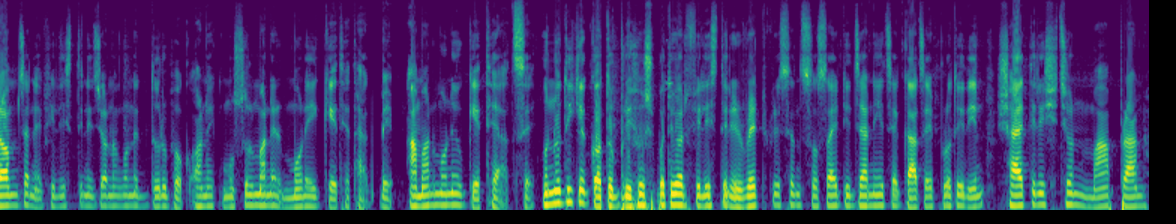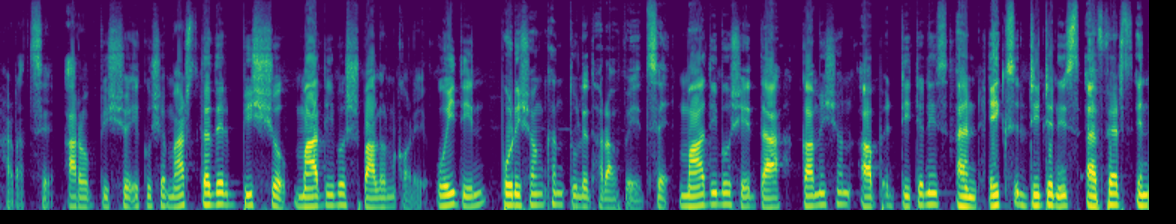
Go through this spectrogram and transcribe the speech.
রমজানে ফিলিস্তিনি জনগণের দুর্ভোগ অনেক মুসলমানের মনেই গেঁথে থাকবে, আমার মনেও গেঁথে আছে। অন্যদিকে গত বৃহস্পতিবার ফিলিস্তিনি রেড ক্রিসেন্ট সোসাইটি জানিয়েছে গাজায় প্রতিদিন সাঁত্রিশ জন মা প্রাণ হারাচ্ছে। আরব বিশ্ব একুশে মার্চ তাদের বিশ্ব মা দিবস পালন করে। ওই দিন পরিসংখ্যান তুলে ধরা হয়েছে। মা দিবসে the Commission of Detainees and ex detainees affairs in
